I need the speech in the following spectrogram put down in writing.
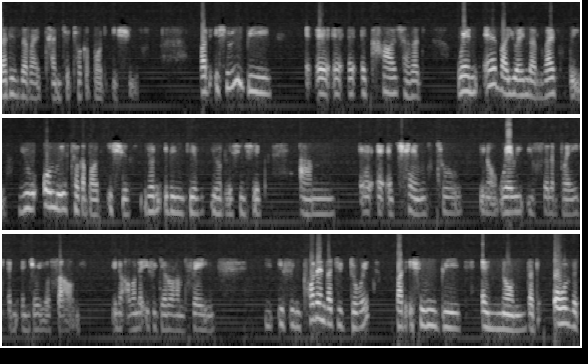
that is the right time to talk about issues. But it shouldn't be a, a, a culture that whenever you are in the right space, you always talk about issues. You don't even give your relationship um, a, a, chance to, you know, where you celebrate and enjoy yourselves. You know, I wonder if you get what I'm saying. It's important that you do it, but it shouldn't be a norm that all the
